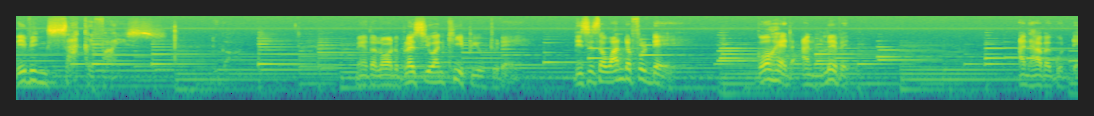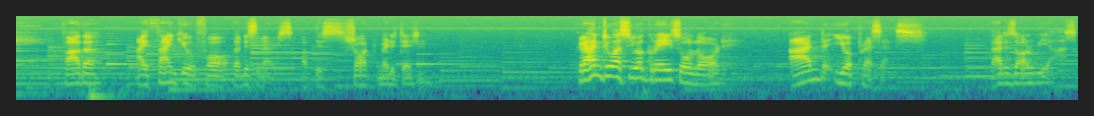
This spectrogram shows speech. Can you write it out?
living sacrifice to God. May the Lord bless you and keep you today. This is a wonderful day. Go ahead and live it and have a good day. Father, I thank you for the listeners of this short meditation. Grant to us your grace, O Lord, and your presence. That is all we ask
